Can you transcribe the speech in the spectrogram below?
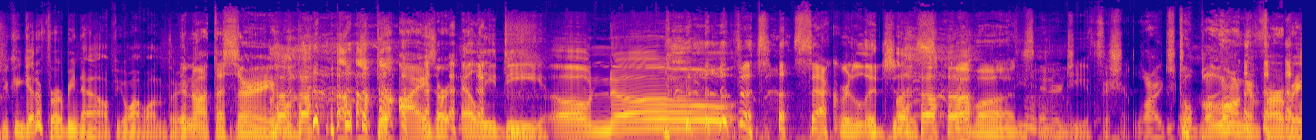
you can get a Furby now if you want one. There They're you go. not the same. Their eyes are LED. Oh no! That's sacrilegious. Come on. These energy efficient lights don't belong in Furby.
